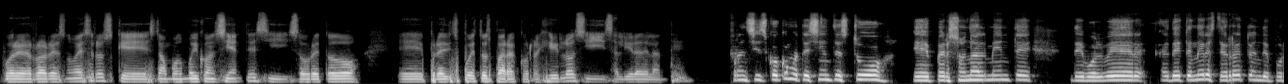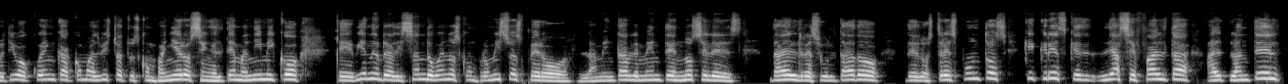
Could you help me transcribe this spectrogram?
por errores nuestros que estamos muy conscientes y sobre todo eh, predispuestos para corregirlos y salir adelante. Francisco, ¿cómo te sientes tú personalmente de volver, de tener este reto en Deportivo Cuenca? ¿Cómo has visto a tus compañeros en el tema anímico? Eh, vienen realizando buenos compromisos, pero lamentablemente no se les da el resultado de los tres puntos. ¿Qué crees que le hace falta al plantel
